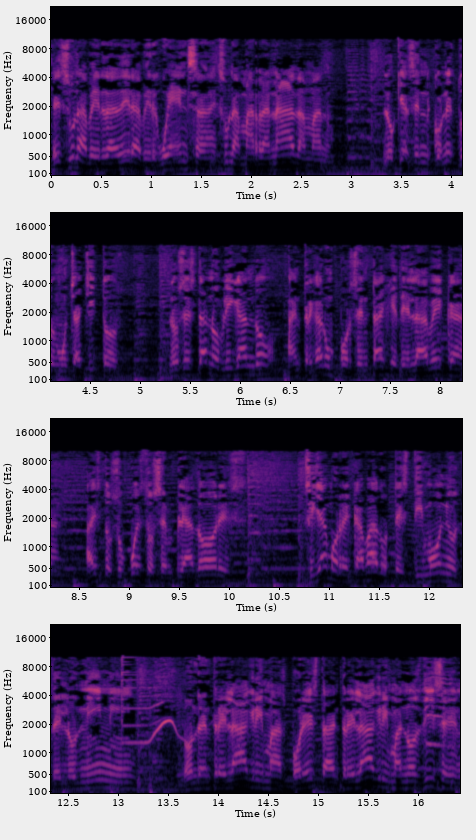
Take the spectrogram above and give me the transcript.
Es una verdadera vergüenza, es una marranada, mano. Lo que hacen con estos muchachitos. Los están obligando a entregar un porcentaje de la beca a estos supuestos empleadores. Si ya hemos recabado testimonios de los nini, donde entre lágrimas, por esta, entre lágrimas nos dicen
